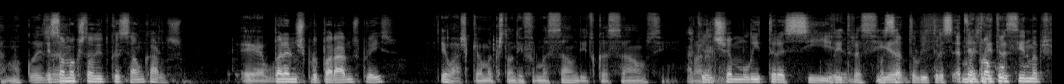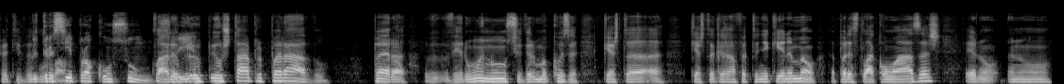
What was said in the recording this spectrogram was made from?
é uma coisa... É só uma questão de educação, Carlos? É, para nos prepararmos para isso? Eu acho que é uma questão de informação, de educação, sim. Há quem lhe chame literacia. Literacia. Uma certa literacia. Até mas para literacia o... numa perspectiva Literacia global. para o consumo. Claro, eu, eu, estar preparado para ver um anúncio, ver uma coisa, que esta, que esta garrafa que tenho aqui na mão aparece lá com asas, eu, não, eu, não,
